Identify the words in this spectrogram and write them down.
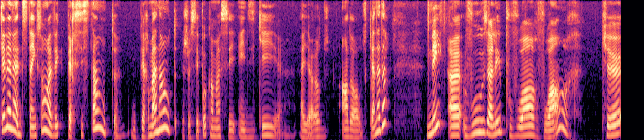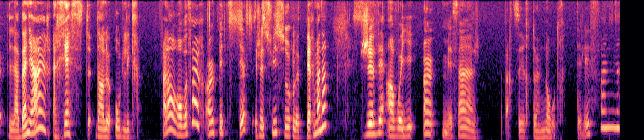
quelle est la distinction avec persistante ou permanente? Je ne sais pas comment c'est indiqué euh, ailleurs, en dehors du Canada, mais euh, vous allez pouvoir voir que la bannière reste dans le haut de l'écran. Alors, on va faire un petit test. Je suis sur le permanent. Je vais envoyer un message à partir d'un autre téléphone.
